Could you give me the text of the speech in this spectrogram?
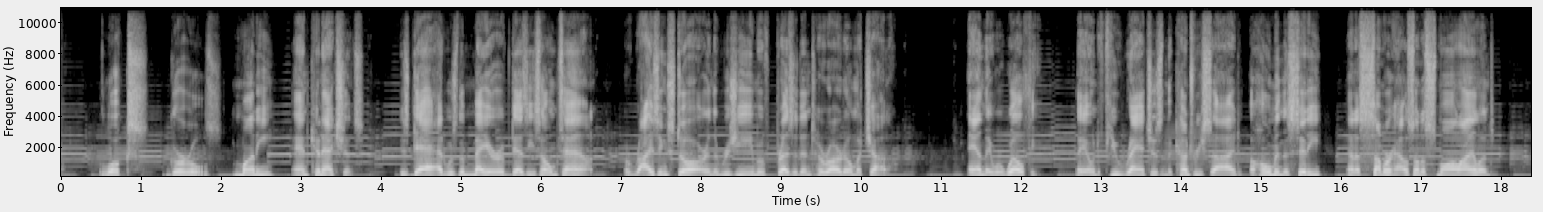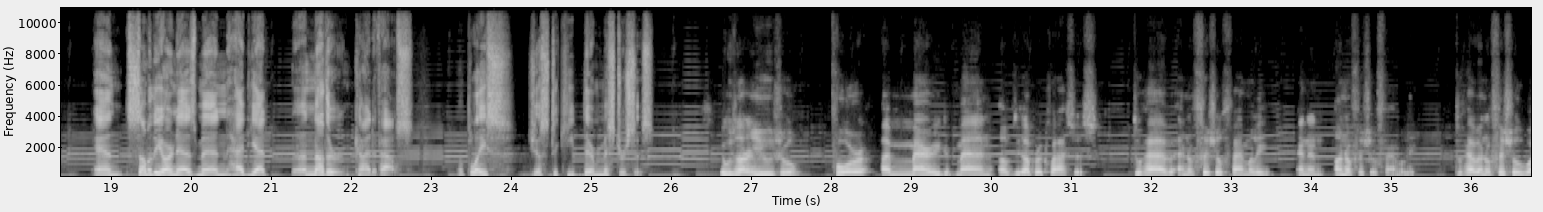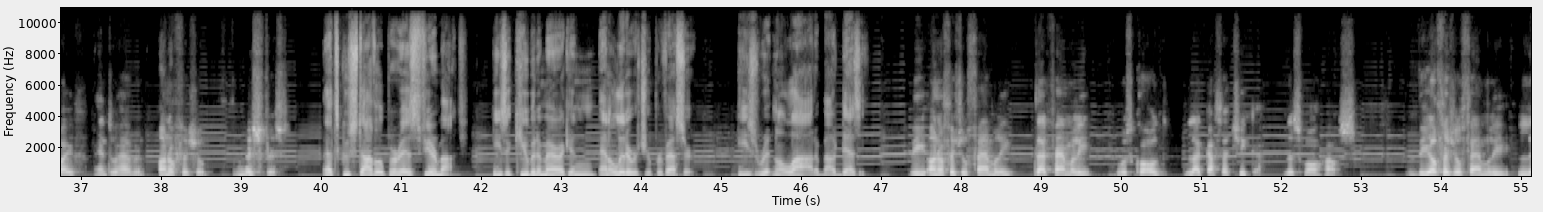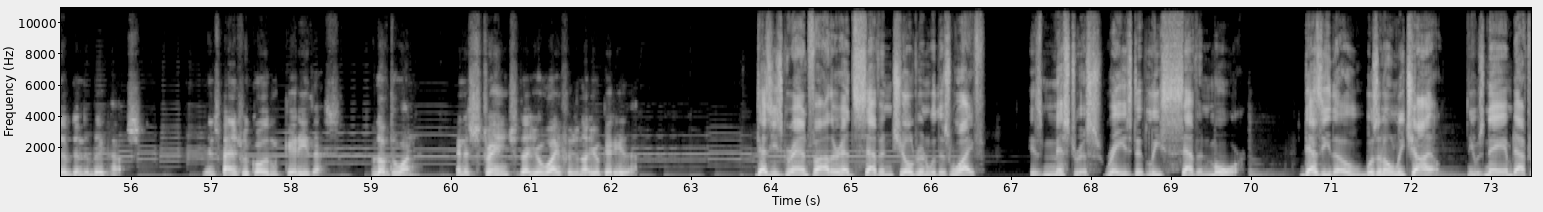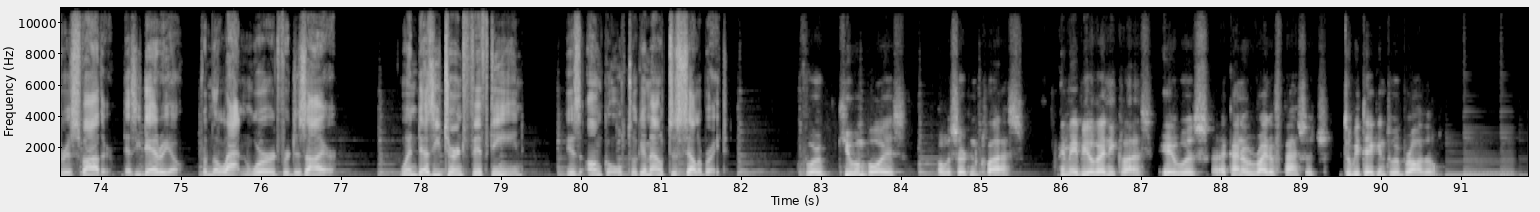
looks, girls, money, and connections. His dad was the mayor of Desi's hometown, a rising star in the regime of President Gerardo Machado. And they were wealthy. They owned a few ranches in the countryside, a home in the city, and a summer house on a small island. And some of the Arnaz men had yet another kind of house, a place just to keep their mistresses. It was not unusual for a married man of the upper classes to have an official family and an unofficial family, to have an official wife and to have an unofficial mistress. That's Gustavo Perez Firmat. He's a Cuban American and a literature professor. He's written a lot about Desi. The unofficial family, that family was called La Casa Chica, the small house. The official family lived in the big house. In Spanish, we call them queridas, loved one. And it's strange that your wife is not your querida. Desi's grandfather had seven children with his wife. His mistress raised at least seven more. Desi, though, was an only child. He was named after his father, Desiderio, from the Latin word for desire. When Desi turned 15, his uncle took him out to celebrate. For Cuban boys of a certain class, and maybe of any class, it was a kind of rite of passage to be taken to a brothel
